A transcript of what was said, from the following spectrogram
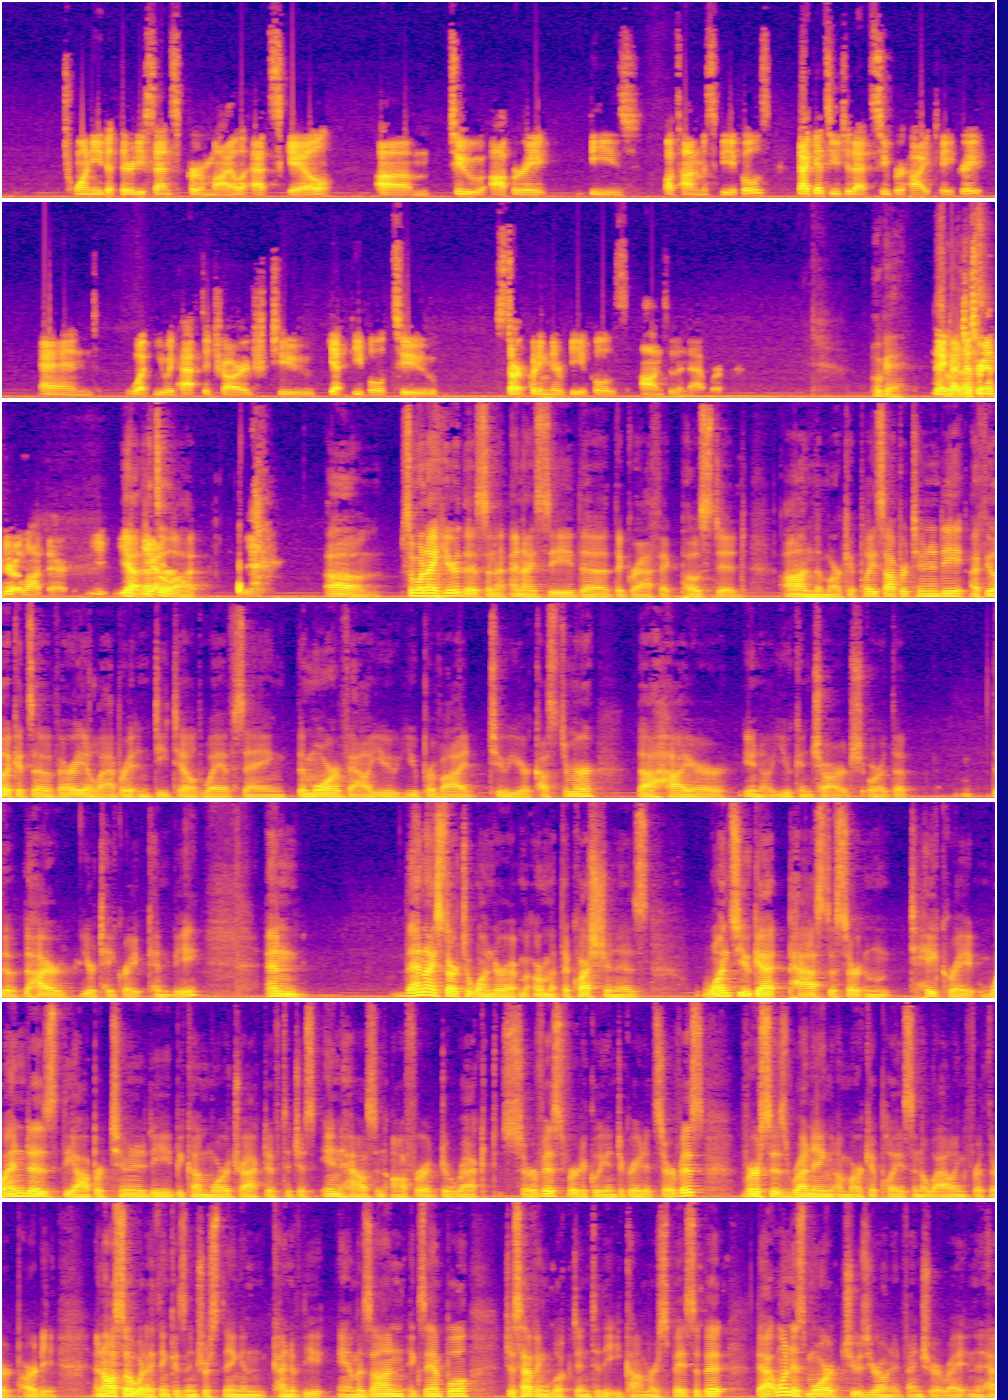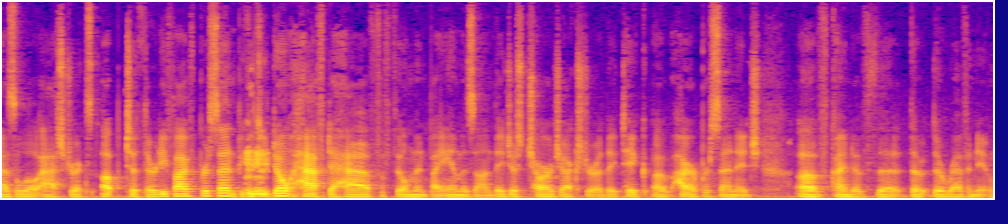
20 to 30 cents per mile at scale um, to operate these autonomous vehicles, that gets you to that super high take rate and what you would have to charge to get people to start putting their vehicles onto the network. Okay. Nick, so I just ran through a lot there. You, yeah, that's gotta, a lot. Um, so when I hear this and, and I see the the graphic posted on the marketplace opportunity, I feel like it's a very elaborate and detailed way of saying the more value you provide to your customer, the higher you know you can charge or the the, the higher your take rate can be. And then I start to wonder, or the question is, once you get past a certain take rate, when does the opportunity become more attractive to just in house and offer a direct service, vertically integrated service, versus running a marketplace and allowing for third party? And also, what I think is interesting in kind of the Amazon example, just having looked into the e commerce space a bit, that one is more choose your own adventure, right? And it has a little asterisk up to 35% because you mm-hmm. don't have to have fulfillment by Amazon. They just charge extra. They take a higher percentage of kind of the, the, the revenue.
